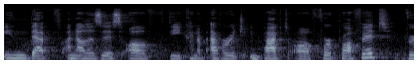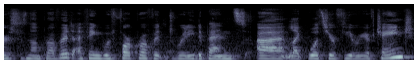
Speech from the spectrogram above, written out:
in-depth analysis of the kind of average impact of for-profit versus non-profit. I think with for-profit, it really depends. Uh, like, what's your theory of change?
